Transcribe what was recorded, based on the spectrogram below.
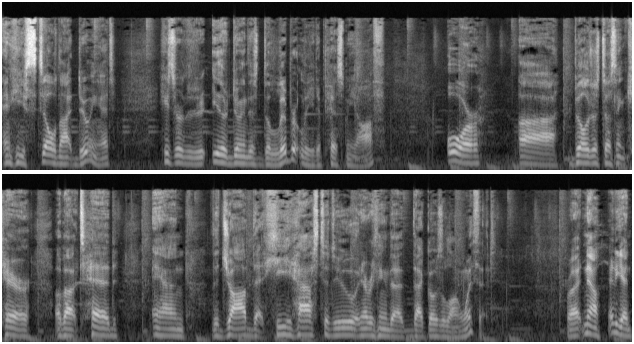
and he's still not doing it he's either doing this deliberately to piss me off, or uh, Bill just doesn't care about Ted and the job that he has to do and everything that, that goes along with it. Right now, and again,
